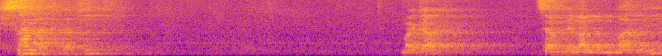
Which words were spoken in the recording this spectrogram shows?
zanak'i Davida. Mahagaga, tsy amin'ny alalan'i Maria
